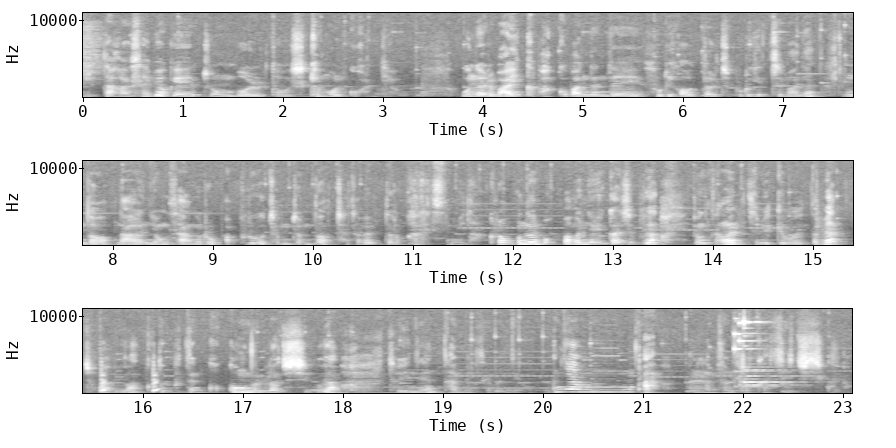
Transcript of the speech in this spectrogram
이따가 새벽에 좀 뭘 더 시켜 먹을 것 같아요. 오늘 마이크 바꿔봤는데 소리가 어떨지 모르겠지만은 좀 더 나은 영상으로 앞으로 점점 더 찾아뵙도록 하겠습니다. 그럼 오늘 먹방은 여기까지고요. 영상을 재밌게 보셨다면 좋아요와 구독 버튼 콕콕 눌러주시고요. 저희는 다음 영상에 만나요. 안녕. 아 알람 설정까지 해주시고요.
